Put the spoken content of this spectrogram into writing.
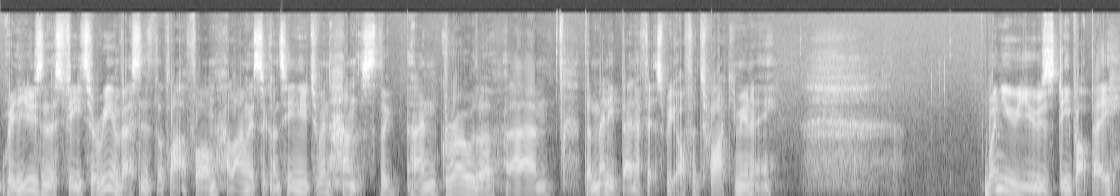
We're using this fee to reinvest into the platform, allowing us to continue to enhance the, and grow the, um, the many benefits we offer to our community. When you use Depop Pay,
